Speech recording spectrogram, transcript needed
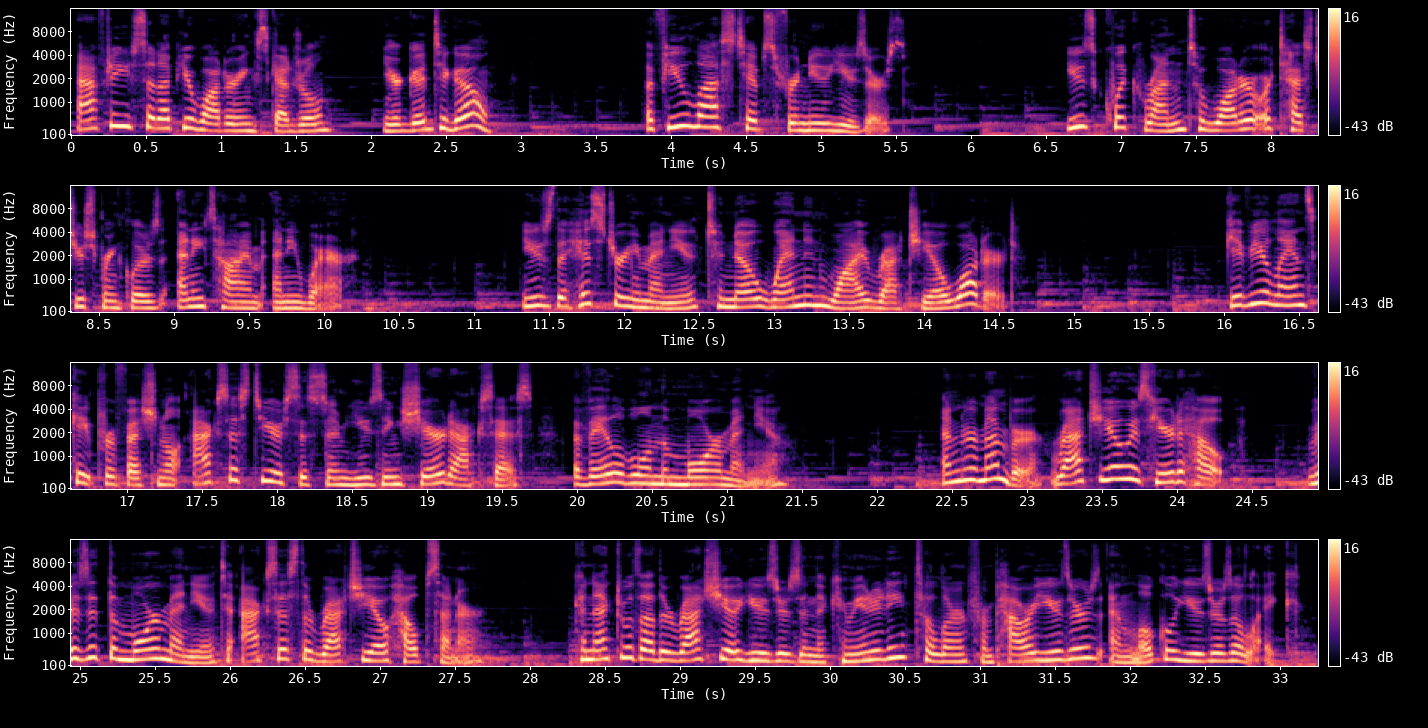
After you set up your watering schedule, you're good to go. A few last tips for new users. Use Quick Run to water or test your sprinklers anytime, anywhere. Use the History menu to know when and why Rachio watered. Give your landscape professional access to your system using Shared Access, available in the More menu. And remember, Rachio is here to help. Visit the More menu to access the Rachio Help Center. Connect with other Rachio users in the community to learn from power users and local users alike.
